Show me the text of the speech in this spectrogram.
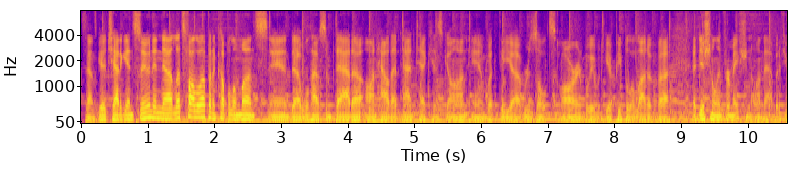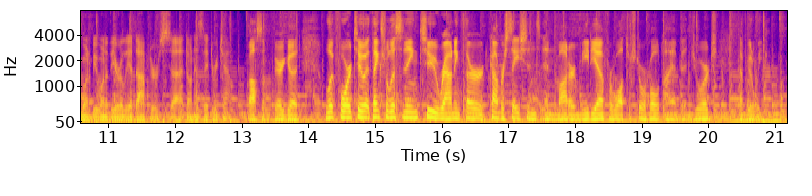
Sounds good. Chat again soon, and uh, let's follow up in a couple of months, and uh, we'll have some data on how that ad tech has gone and what the uh, results are, and we'll be able to give people a lot of uh, additional information on that. But if you want to be one of the early adopters, uh, don't hesitate to reach out. Awesome. Very good. Look forward to it. Thanks for listening to Rounding Third Conversations in Modern Media. For Walter Storholt, I am Ben George. Have a good week.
